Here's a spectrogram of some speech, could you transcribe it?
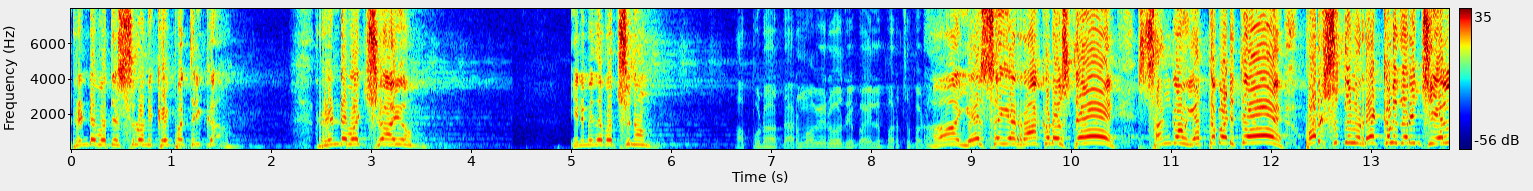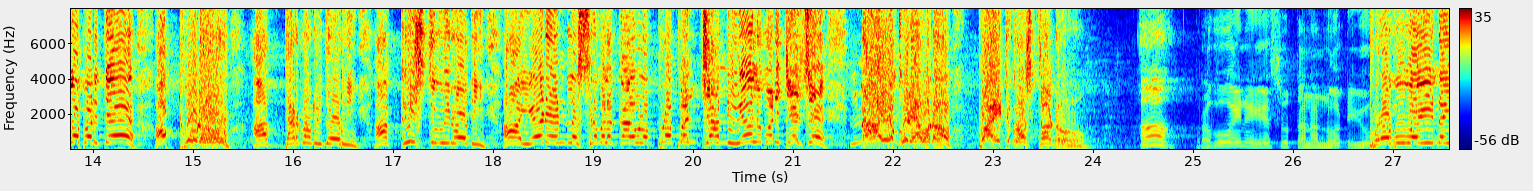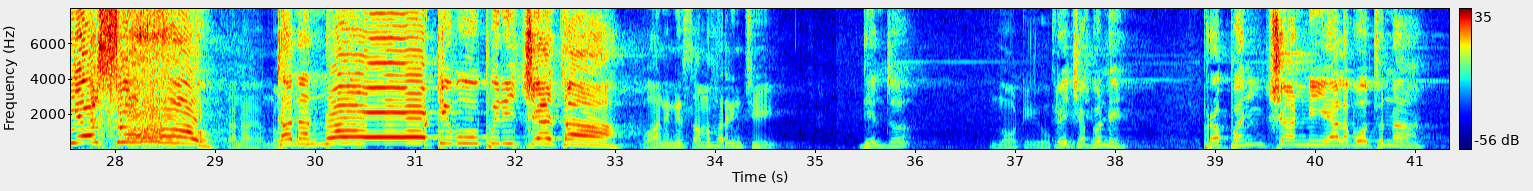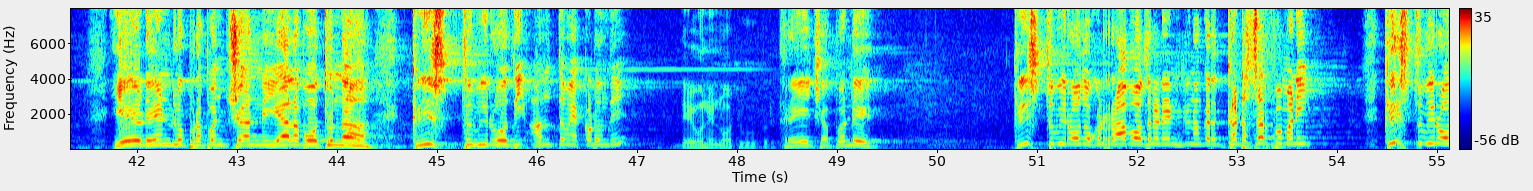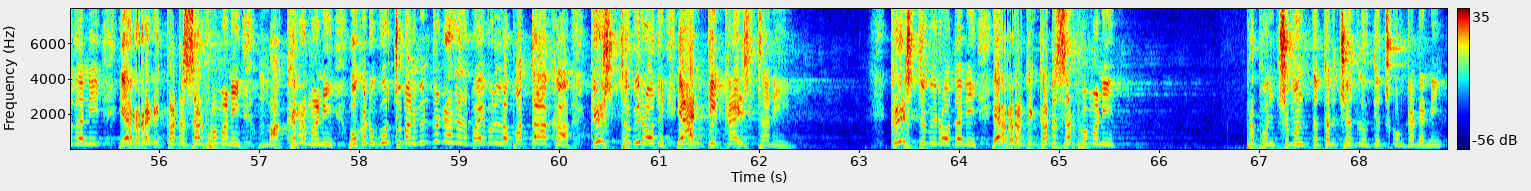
రెండవ దశలోని కైపత్రిక రెండవ అధ్యాయం. ఎనిమిదవ వచనం. అప్పుడు ఆ ధర్మ విరోధి బయలుపరచబడు ఆ యేసయ్య రాకడొస్తే సంఘం ఎత్తబడితే పరిశుద్ధులు రెక్కలు ధరించి ఎల్లబడితే అప్పుడు ఆ ధర్మవిధోడి ఆ క్రీస్తు విరోధి ఆ ఏడేండ్ల శ్రమల కాలంలో ప్రపంచాన్ని ఏలుబడి చేసే నాయకుడు ఎవడో బయటకు వస్తాడు ఆ. ప్రభు అయిన యేసు తన నోటి ప్రభువైన యేసు తన నోటి ఊపిరి చేత వానిని సంహరించి దేంతో? నోటి ఊపిరి చెప్పండి. ప్రపంచాన్ని ఏలబోతున్న ఏడేండ్లు ప్రపంచాన్ని ఏలబోతున్న క్రీస్తు విరోధి అంతం ఎక్కడుంది? దేవుని నోటి ఊపిరి. రే చెప్పండి. క్రీస్తు విరోధి ఒకడు రాబోతున్నాడు అంటున్నాం కదా ఘట సర్పమని క్రీస్తు విరోధని ఎర్రని ఘట సర్పమని మకరమని ఒకడు కూర్చు మనం వింటున్నాం కదా బైబిల్లో పద్దాక క్రీస్తు విరోధి యాంటీ క్రైస్ట్ అని క్రీస్తు విరోధని ఎర్రటి ఘట సర్పమని ప్రపంచమంతా తన చేతిలో తెచ్చుకుంటాడని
